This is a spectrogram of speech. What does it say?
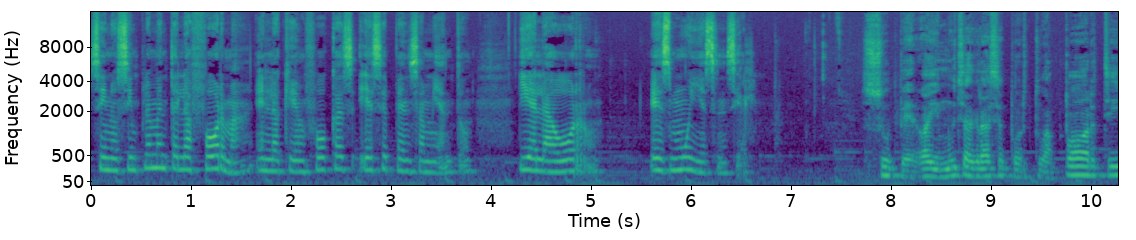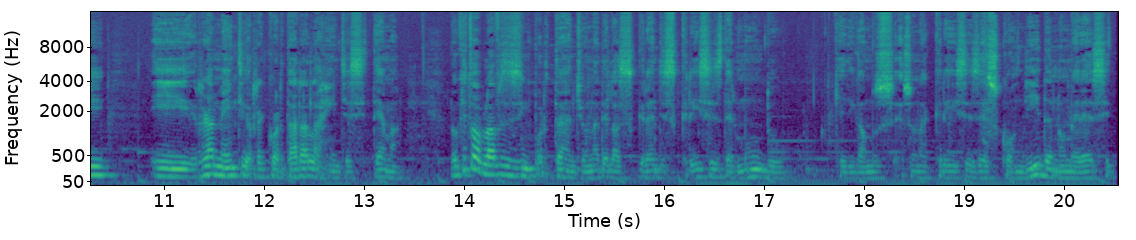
sino simplemente la forma en la que enfocas ese pensamiento y el ahorro es muy esencial. Super. Oi, muchas gracias por tu aporte e realmente recordar a la gente esse tema. O que tu hablabas é importante, uma das grandes crises do mundo, que digamos é uma crise escondida, não merece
